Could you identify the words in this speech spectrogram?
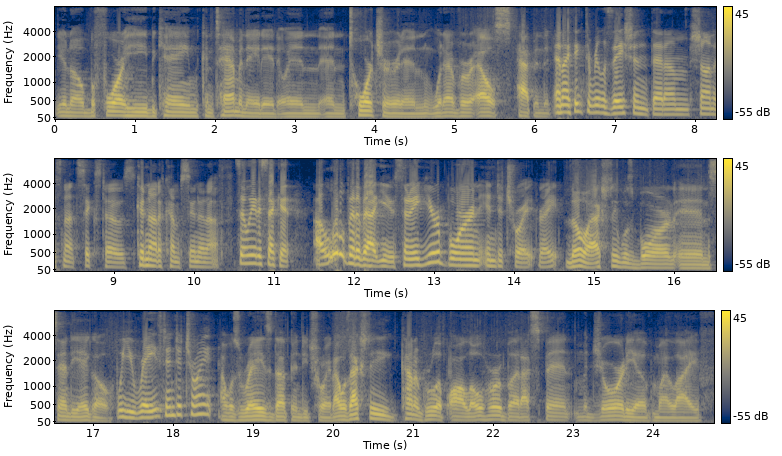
You know, before he became contaminated and and tortured and whatever else happened. And I think the realization that um, Sean is not six toes could not have come soon enough. So wait a second. A little bit about you. So now you're born in Detroit, right? no, I actually was born in San Diego. Were you raised in Detroit? I was raised up in Detroit. I was actually kind of grew up all over, but I spent majority of my life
